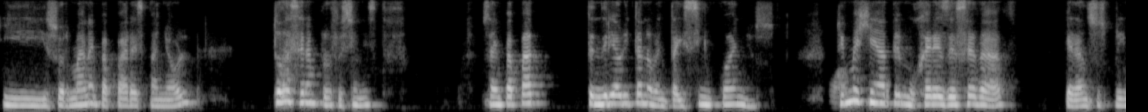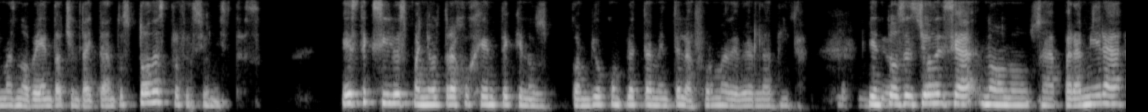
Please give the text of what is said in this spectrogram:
y su hermana, mi papá era español, todas eran profesionistas. O sea, mi papá tendría ahorita 95 años. Tú imagínate mujeres de esa edad, que eran sus primas 90, 80 y tantos, todas profesionistas. Este exilio español trajo gente que nos cambió completamente la forma de ver la vida. Y entonces yo decía, no, no, o sea, para mí era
